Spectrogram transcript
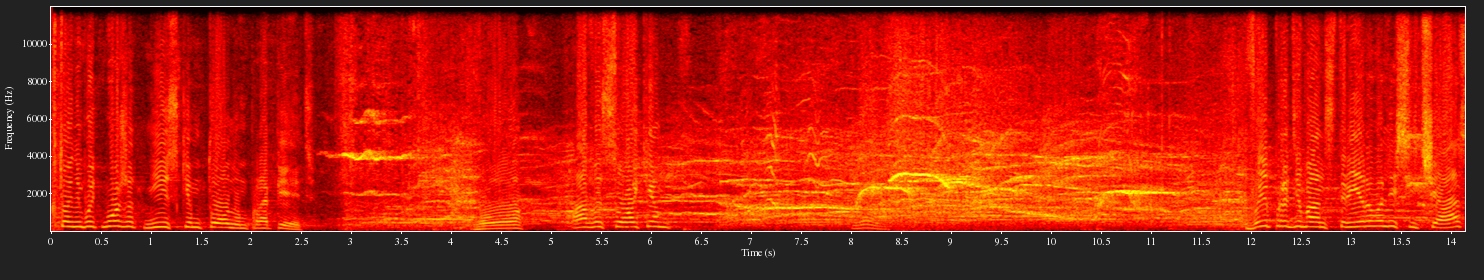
кто-нибудь может низким тоном пропеть. Во. А высоким? Во. Вы продемонстрировали сейчас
